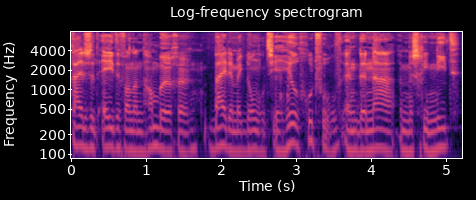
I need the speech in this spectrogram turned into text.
tijdens het eten van een hamburger bij de McDonald's je heel goed voelt en daarna misschien niet,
